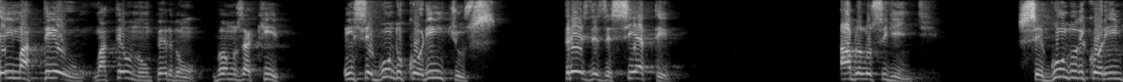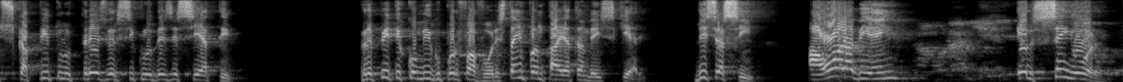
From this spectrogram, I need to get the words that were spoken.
Em Mateus, Mateus não, perdão, vamos aqui, em 2 Coríntios 3,17, habla o seguinte. Segundo de Coríntios, capítulo 3, versículo 17. Repite comigo, por favor. Está em pantalla também, se querem. Disse assim: Ahora bien, el Senhor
